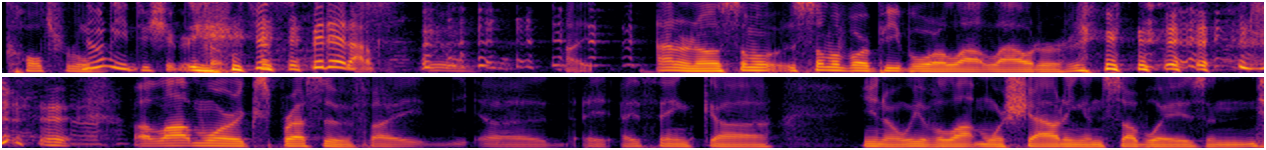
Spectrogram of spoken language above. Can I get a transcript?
cultural. No need to sugarcoat. just spit it out. I, I don't know. Some of, some of our people are a lot louder, a lot more expressive. I uh, I, I think uh, you know we have a lot more shouting in subways and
